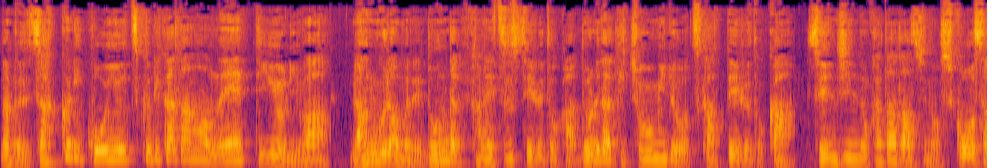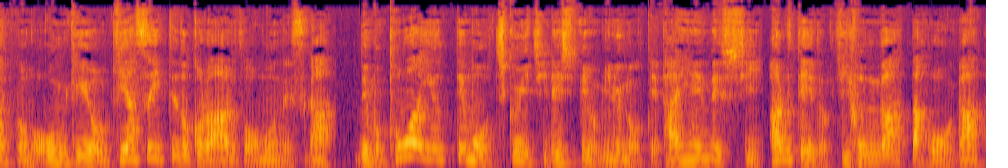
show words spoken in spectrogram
なのでざっくりこういう作り方なのねっていうよりは、何グラムでどんだけ加熱しているとか、どれだけ調味料を使っているとか、先人の方たちの試行錯誤の恩恵を受けやすいってところはあると思うんですが、でもとは言っても、逐一レシピを見るのって大変ですし、ある程度基本があった方が、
